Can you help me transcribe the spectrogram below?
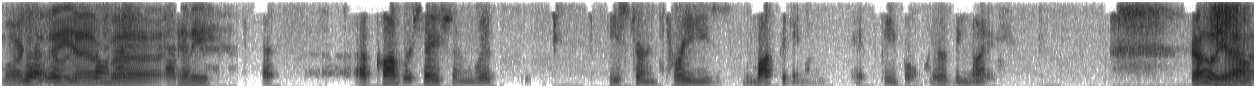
Mark, yeah, do they have, so nice uh, have any? A, a conversation with Eastern Threes marketing people. It would be nice. Oh yeah. yeah.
